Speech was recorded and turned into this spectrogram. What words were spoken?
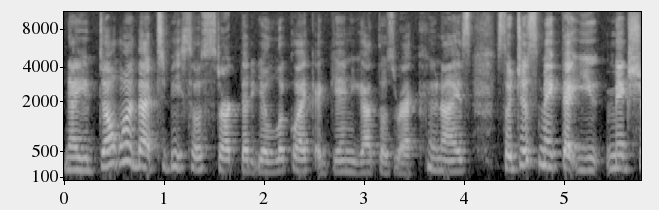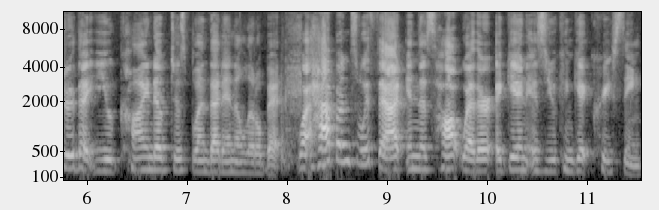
Now you don't want that to be so stark that you look like again you got those raccoon eyes. So just make that you make sure that you kind of just blend that in a little bit. What happens with that in this hot weather again is you can get creasing.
